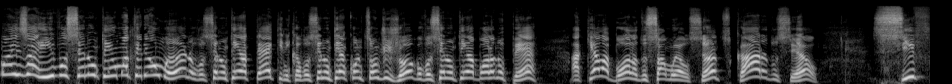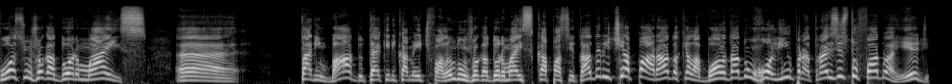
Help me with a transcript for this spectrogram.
Mas aí você não tem o material humano, você não tem a técnica, você não tem a condição de jogo, você não tem a bola no pé. Aquela bola do Samuel Santos, cara do céu, se fosse um jogador mais é, tarimbado, tecnicamente falando, um jogador mais capacitado, ele tinha parado aquela bola, dado um rolinho para trás e estufado a rede.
